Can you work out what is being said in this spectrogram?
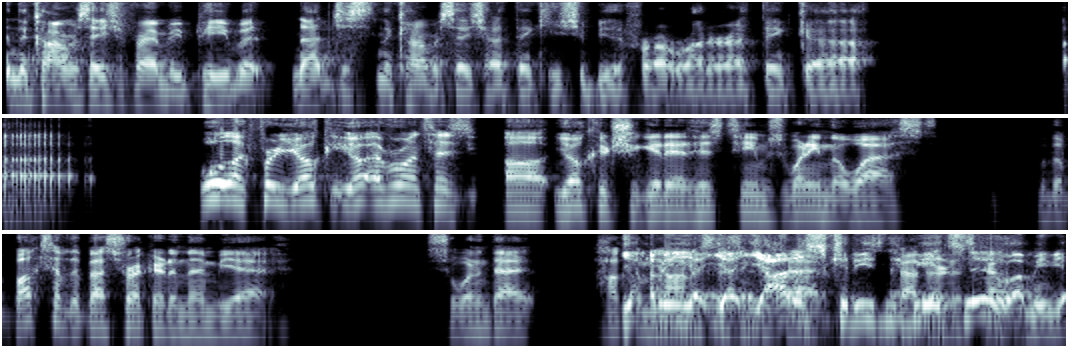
in the conversation for MVP, but not just in the conversation. I think he should be the front runner. I think. Uh, uh, well, like for Jokic, everyone says uh, Jokic should get it. His team's winning the West. But the Bucks have the best record in the NBA. So wouldn't that? How come yeah, I mean, Giannis, Giannis could easily be it too. I mean,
